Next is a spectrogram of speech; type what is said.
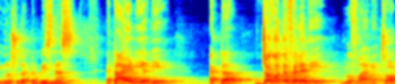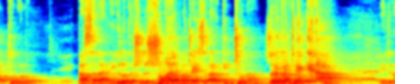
এগুলো শুধু একটা বিজনেস একটা আইডিয়া দিয়ে, একটা জগতে ফেলে দিয়ে লোফায় নিচ্ছে অর্থগুলো। তাছাড়া এগুলোতে শুধু সময় অপচয় ছাড়া আর কিচ্ছু না। যেরকম ঠিক কিনা? এই জন্য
